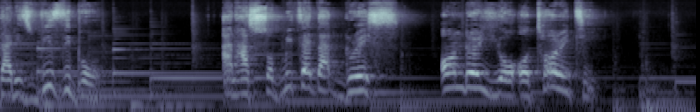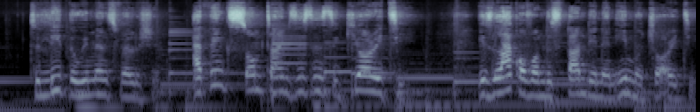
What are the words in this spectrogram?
that is visible and has submitted that grace under your authority to lead the women's fellowship. I think sometimes this insecurity is lack of understanding and immaturity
